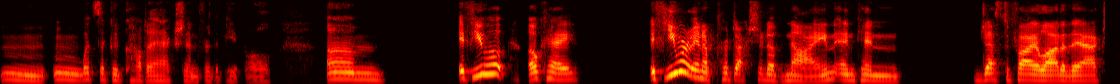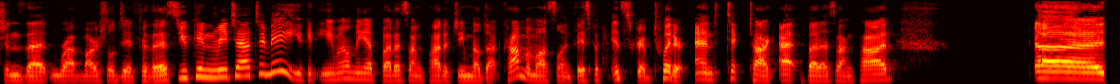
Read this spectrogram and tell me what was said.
mm, mm, what's a good call to action for the people? Um, if you okay, if you are in a production of Nine and can justify a lot of the actions that Rob Marshall did for this, you can reach out to me. You can email me at buttasongpod at gmail.com. I'm also on Facebook, Instagram, Twitter, and TikTok at buttasongpod. Uh,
